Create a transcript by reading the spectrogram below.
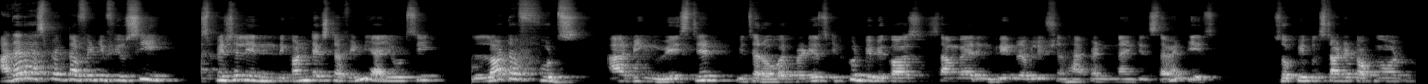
Other aspect of it, if you see, especially in the context of India, you would see a lot of foods are being wasted, which are overproduced. It could be because somewhere in Green Revolution happened in 1970s. So people started talking about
